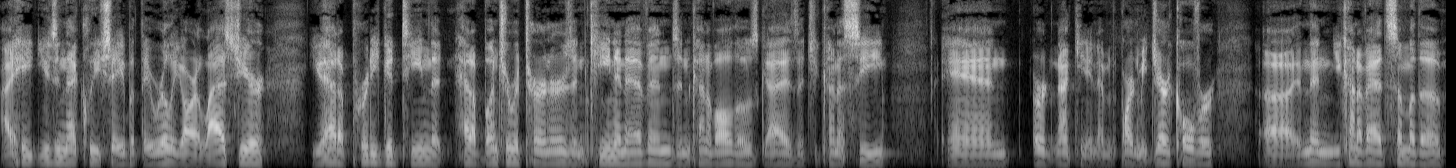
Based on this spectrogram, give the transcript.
I hate using that cliche, but they really are. Last year, you had a pretty good team that had a bunch of returners and Keenan Evans and kind of all those guys that you kind of see, and or not Keenan Evans, pardon me, Jarrett Culver, uh, and then you kind of add some of the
